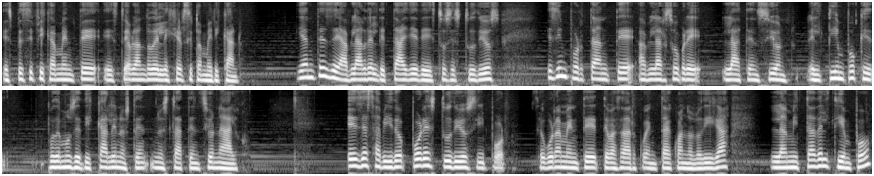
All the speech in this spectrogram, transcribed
específicamente estoy hablando del ejército americano. Y antes de hablar del detalle de estos estudios, es importante hablar sobre la atención, el tiempo que podemos dedicarle nuestra, nuestra atención a algo. Es ya sabido por estudios y por, seguramente te vas a dar cuenta cuando lo diga, la mitad del tiempo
